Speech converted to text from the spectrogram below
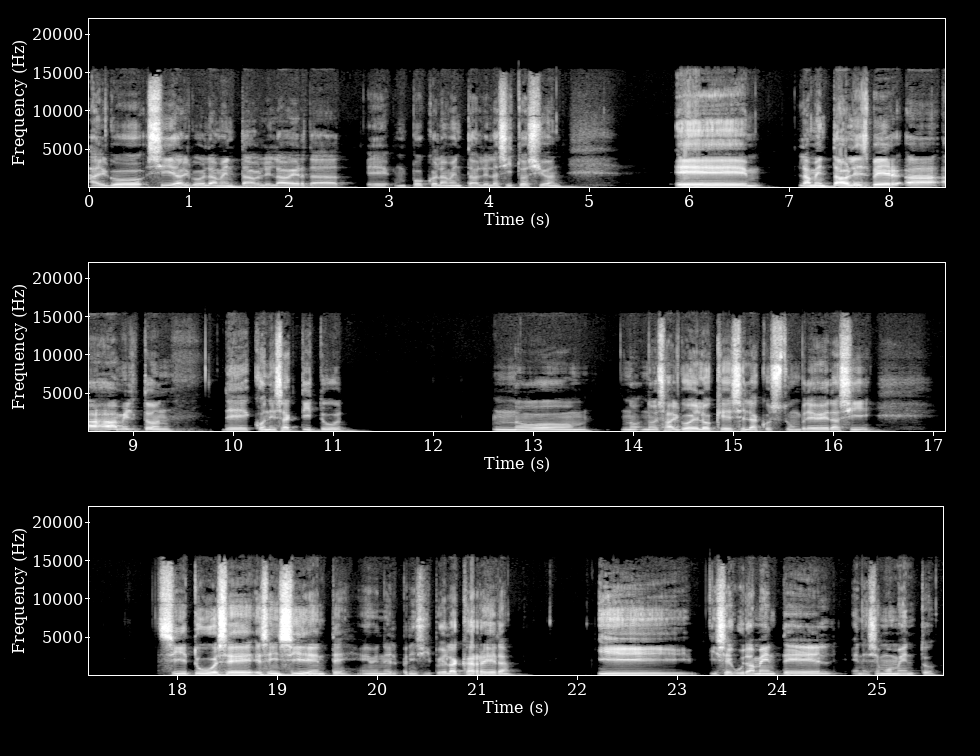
Algo, sí, algo lamentable, la verdad, eh, un poco lamentable la situación. Eh, lamentable es ver a, a Hamilton de, con esa actitud. No, no, no es algo de lo que se le acostumbre ver así. Sí tuvo ese, ese incidente en el principio de la carrera y, y seguramente él en ese momento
